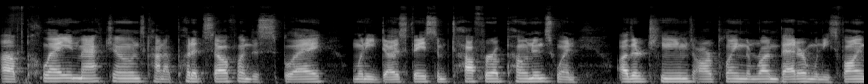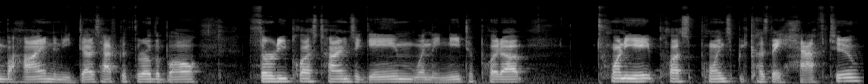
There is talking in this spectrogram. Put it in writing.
uh, play in Mac Jones kind of put itself on display when he does face some tougher opponents when other teams are playing the run better when he's falling behind and he does have to throw the ball 30 plus times a game when they need to put up 28 plus points because they have to.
